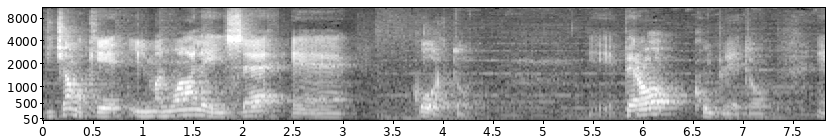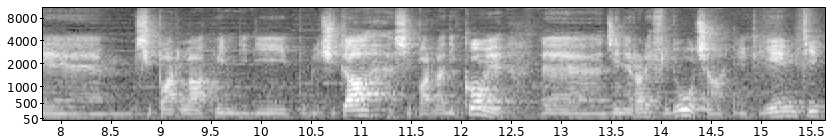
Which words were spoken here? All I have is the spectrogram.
Diciamo che il manuale in sé è corto, eh, però completo. Eh, si parla quindi di pubblicità, si parla di come eh, generare fiducia nei clienti,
